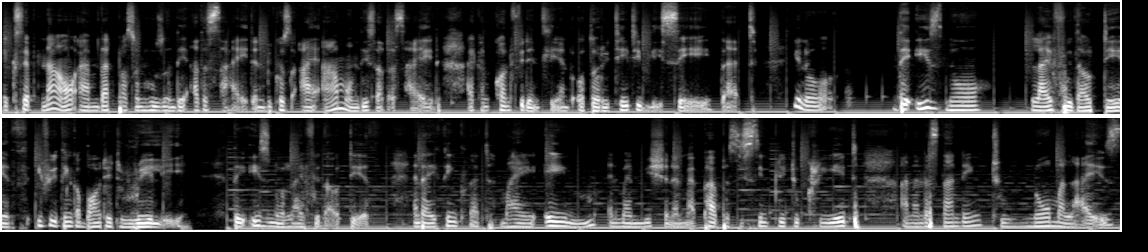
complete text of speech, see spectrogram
Except now I'm that person who's on the other side, and because I am on this other side, I can confidently and authoritatively say that, you know, there is no life without death. If you think about it really, there is no life without death. And I think that my aim and my mission and my purpose is simply to create an understanding to normalize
